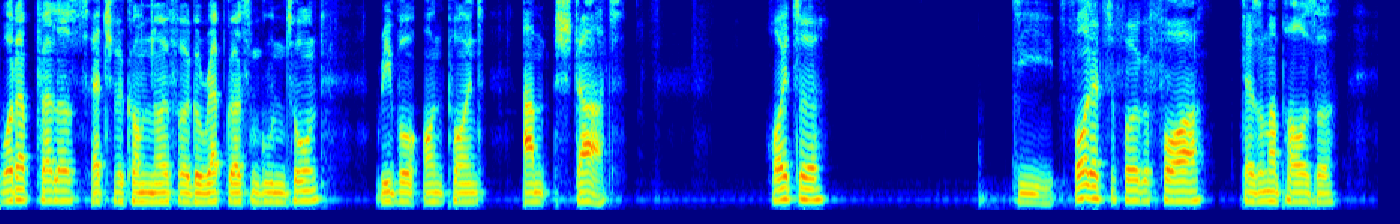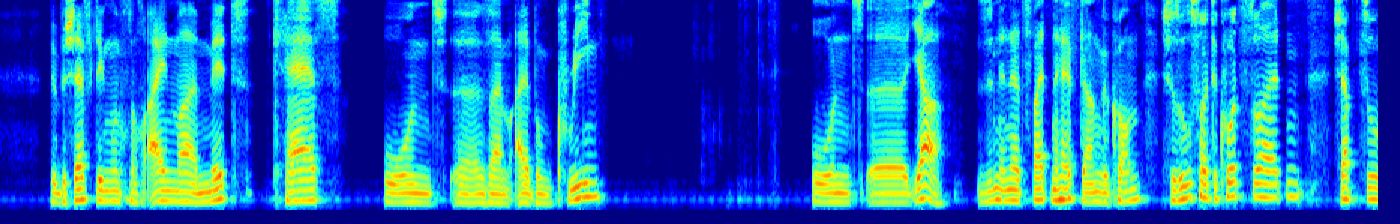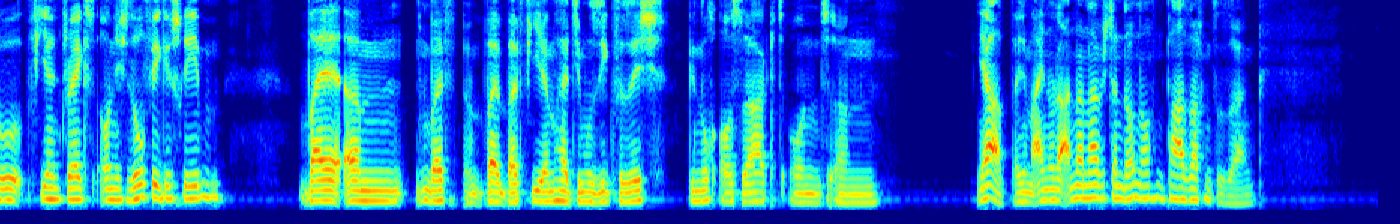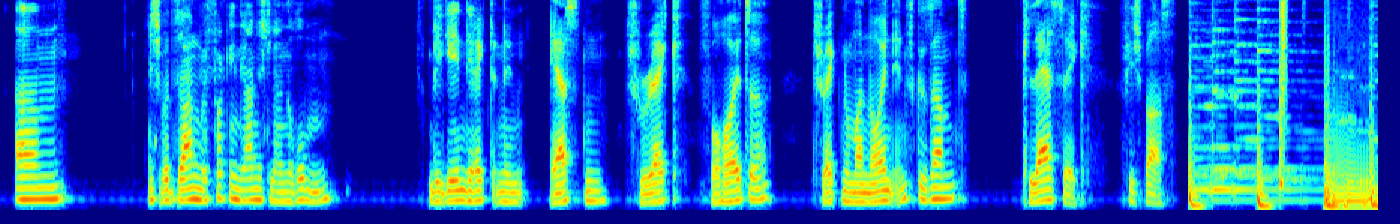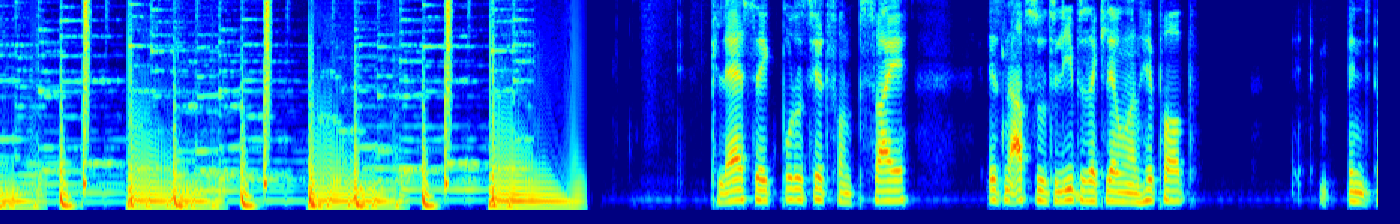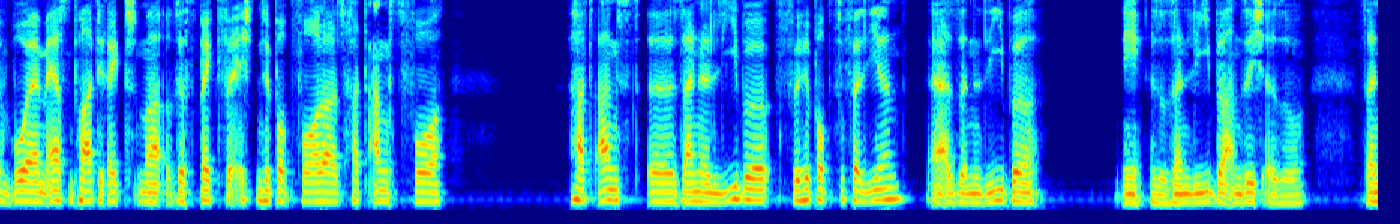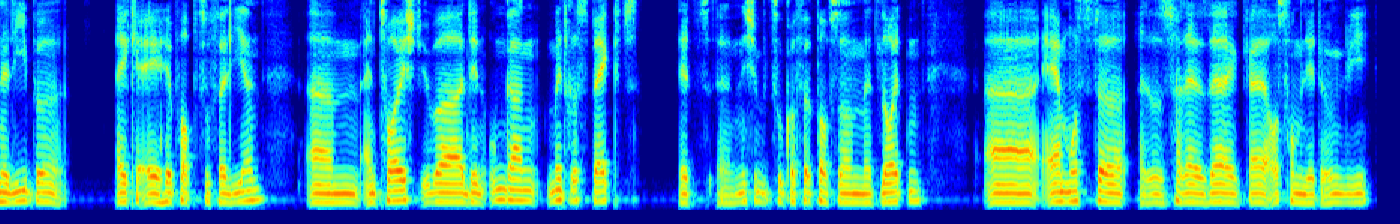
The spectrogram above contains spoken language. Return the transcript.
What up, fellas? Herzlich willkommen, neue Folge Rap Girls im guten Ton. Revo on point am Start. Heute die vorletzte Folge vor der Sommerpause. Wir beschäftigen uns noch einmal mit Cass und äh, seinem Album Cream. Und äh, ja, sind in der zweiten Hälfte angekommen. Ich versuche es heute kurz zu halten. Ich habe zu vielen Tracks auch nicht so viel geschrieben, weil, ähm, weil, weil bei vielem halt die Musik für sich genug aussagt und ähm, ja, bei dem einen oder anderen habe ich dann doch noch ein paar Sachen zu sagen. Ähm, ich würde sagen, wir fucking gar nicht lange rum. Wir gehen direkt in den ersten Track für heute. Track Nummer 9 insgesamt. Classic. Viel Spaß. Classic, produziert von Psy, ist eine absolute Liebeserklärung an Hip-Hop, wo er im ersten Part direkt mal Respekt für echten Hip-Hop fordert, hat Angst vor, hat Angst, äh, seine Liebe für Hip-Hop zu verlieren, ja, also seine Liebe, nee, also seine Liebe an sich, also seine Liebe, aka Hip-Hop zu verlieren, ähm, enttäuscht über den Umgang mit Respekt, jetzt äh, nicht in Bezug auf Hip-Hop, sondern mit Leuten, äh, er musste, also das hat er sehr geil ausformuliert irgendwie,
